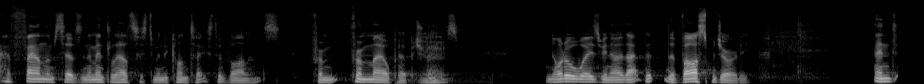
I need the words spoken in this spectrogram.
have found themselves in the mental health system in the context of violence from, from male perpetrators. Mm. Not always, we know that, but the vast majority. And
